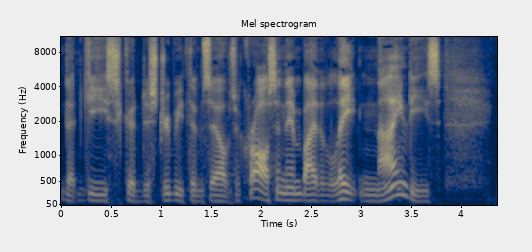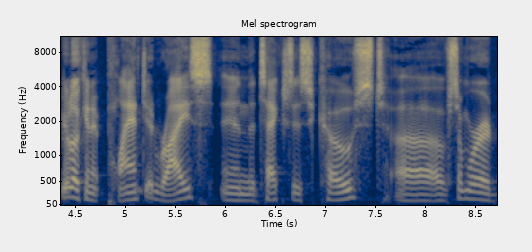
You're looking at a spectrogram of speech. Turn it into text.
that geese could distribute themselves across, and then by the late 90s you're looking at planted rice in the Texas coast uh, of somewhere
